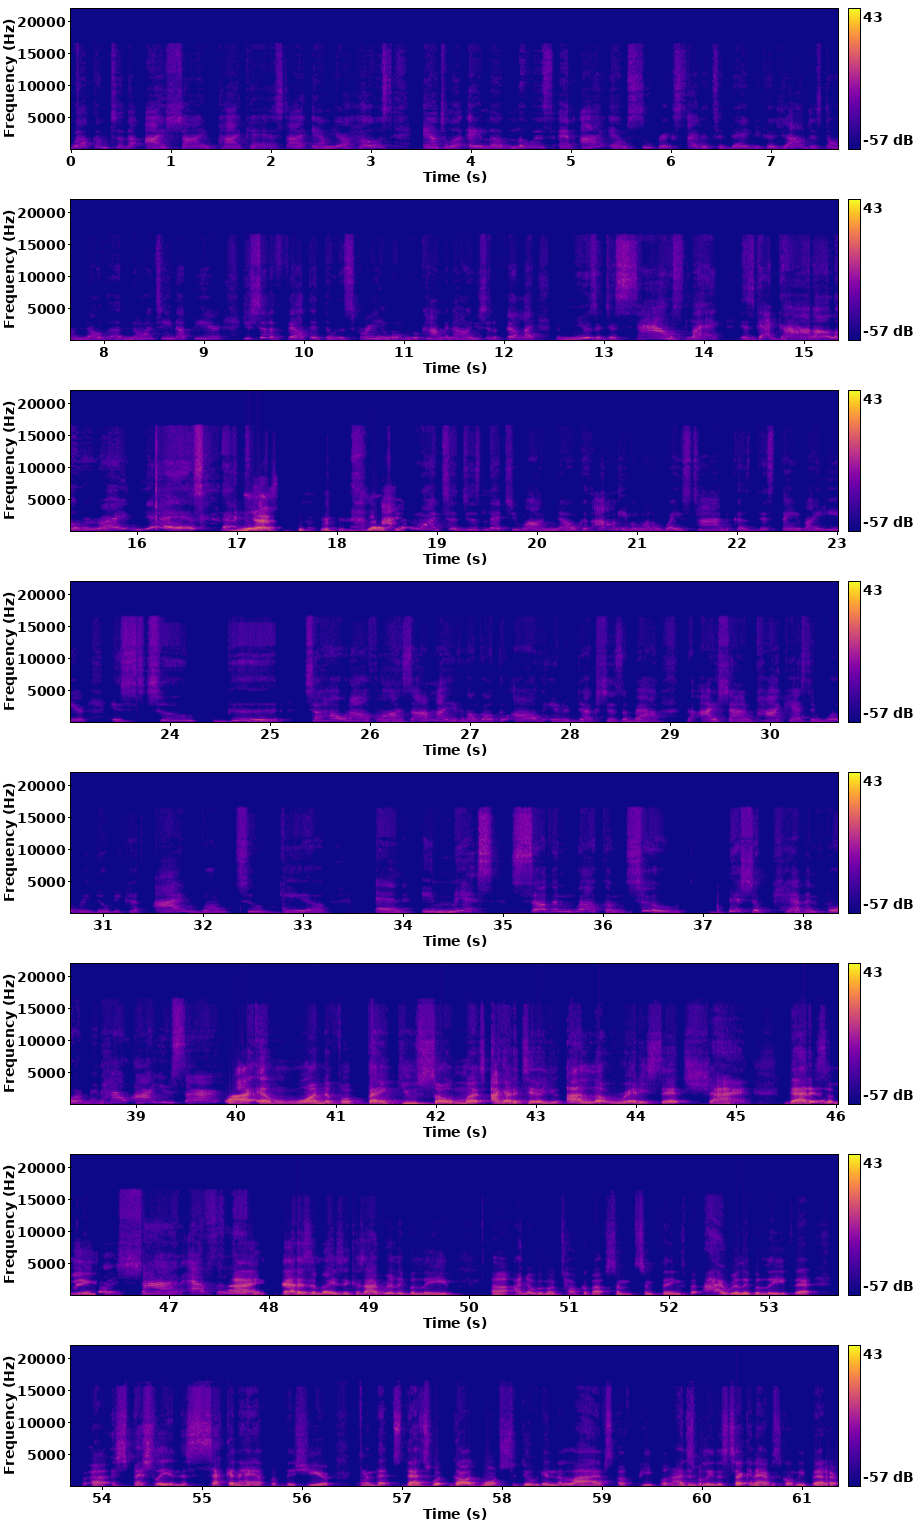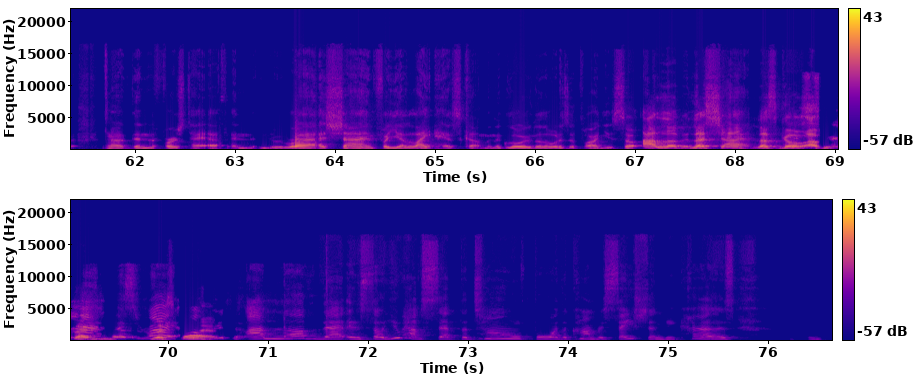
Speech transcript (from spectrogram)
Welcome to the I Shine podcast. I am your host, Angela A. Love Lewis, and I am super excited today because y'all just don't know the anointing up here. You should have felt it through the screen when we were coming on. You should have felt like the music just sounds like it's got God all over, right? Yes. Yes. exactly. I want to just let you all know because I don't even want to waste time because this thing right here is too good to hold off on. So I'm not even going to go through all the introductions about the I Shine podcast and what we do because I want to give an immense Southern welcome to Bishop Kevin Foreman. How are you, sir? I am wonderful. Thank you so much. I got to tell you, I love Ready, Set, Shine. That is amazing. Shine, absolutely. Shine. That is amazing because I really believe. Uh, I know we're going to talk about some some things, but I really believe that uh, especially in the second half of this year. And that's that's what God wants to do in the lives of people. And I just believe the second half is going to be better uh, than the first half. And rise, shine, for your light has come, and the glory of the Lord is upon you. So I love it. Let's shine. Let's go. Let's That's right. Oh, I love that. And so you have set the tone for the conversation because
